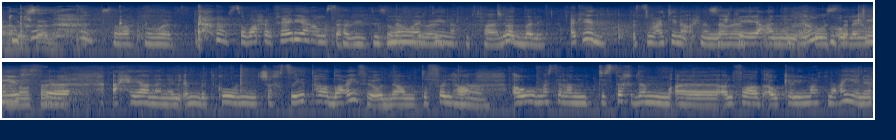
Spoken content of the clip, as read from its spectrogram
أهلا وسهلا. صباحكم ورد صباح الخير يا همسة حبيبتي صباح. نورتينا. كيف حالك؟ تفضلي. أكيد سمعتينا وإحنا بنحكي. عن أهلا وكيف وسهلا. أحيانا الأم بتكون شخصيتها ضعيفة قدام طفلها نعم. أو مثلا تستخدم آه، ألفاظ أو كلمات معينة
